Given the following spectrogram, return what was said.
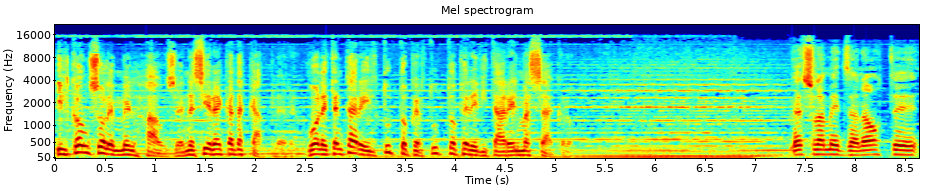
Il console Melhausen si reca da Kappler. Vuole tentare il tutto per tutto per evitare il massacro. Verso la mezzanotte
